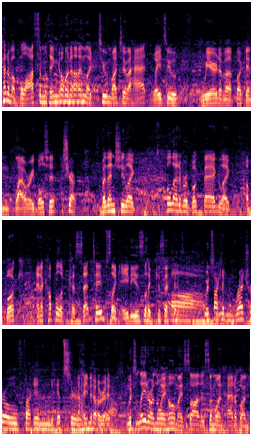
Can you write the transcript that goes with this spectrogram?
Kind of a blossom thing going on, like too much of a hat, way too weird of a fucking flowery bullshit. sure. But then she like pulled out of her book bag like a book and a couple of cassette tapes, like 80s like cassette tapes, Uh, which fucking retro, fucking hipster. I know, right? Yeah. Which later on the way home, I saw that someone had a bunch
